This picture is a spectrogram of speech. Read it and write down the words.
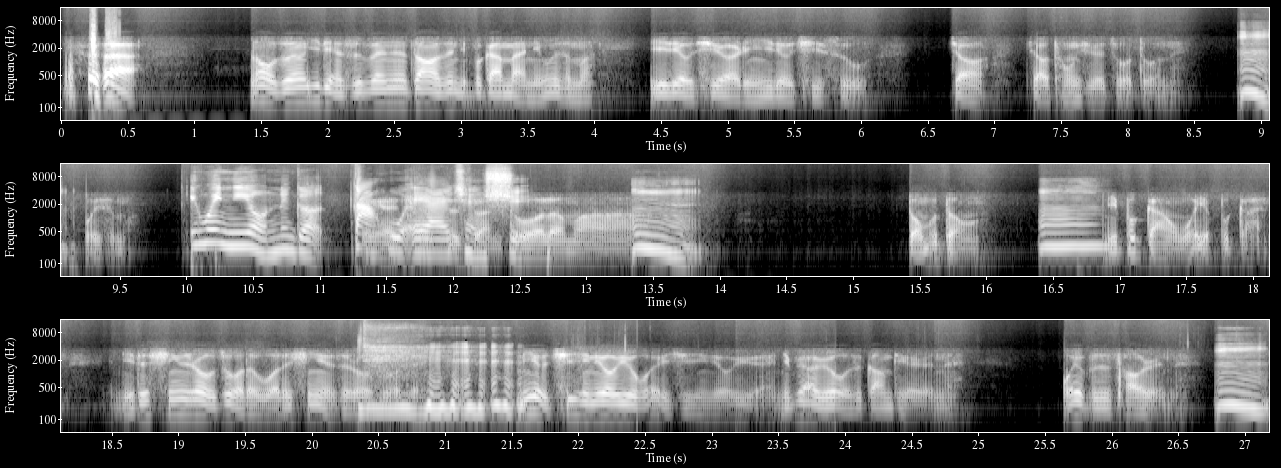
那我昨天一点十分，那张老师你不敢买，你为什么一六七二零一六七四五叫叫同学做多呢？嗯，为什么？因为你有那个大户 AI 程序多了嘛。嗯，懂不懂？嗯，你不敢，我也不敢。你的心肉做的，我的心也是肉做的。你有七情六欲，我也七情六欲。你不要以为我是钢铁人呢，我也不是超人呢。嗯，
